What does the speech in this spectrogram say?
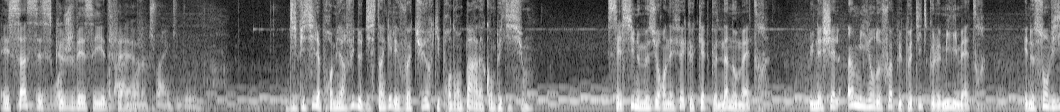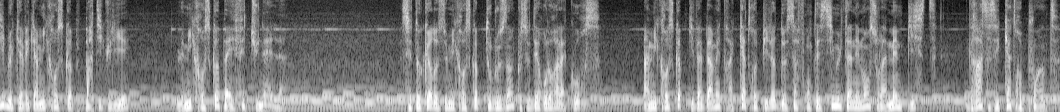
Et ça, c'est ce que je vais essayer de faire. Difficile à première vue de distinguer les voitures qui prendront part à la compétition. Celles-ci ne mesurent en effet que quelques nanomètres, une échelle un million de fois plus petite que le millimètre, et ne sont visibles qu'avec un microscope particulier, le microscope à effet tunnel. C'est au cœur de ce microscope toulousain que se déroulera la course, un microscope qui va permettre à quatre pilotes de s'affronter simultanément sur la même piste grâce à ces quatre pointes.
